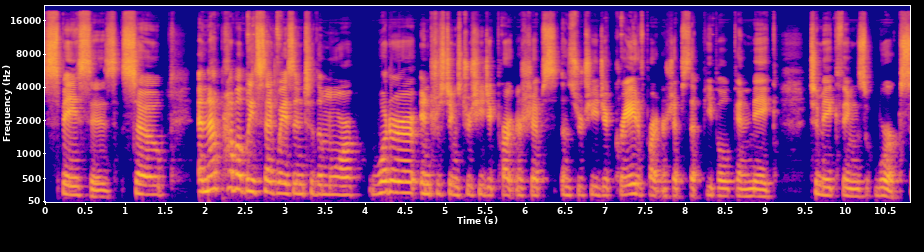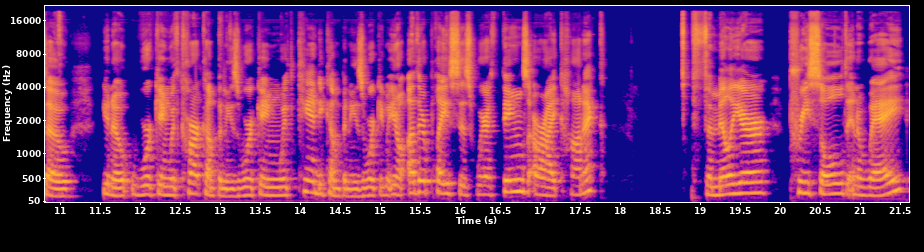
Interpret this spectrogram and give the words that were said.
spaces. So and that probably segues into the more what are interesting strategic partnerships and strategic creative partnerships that people can make to make things work? So you know working with car companies working with candy companies working you know other places where things are iconic familiar pre-sold in a way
